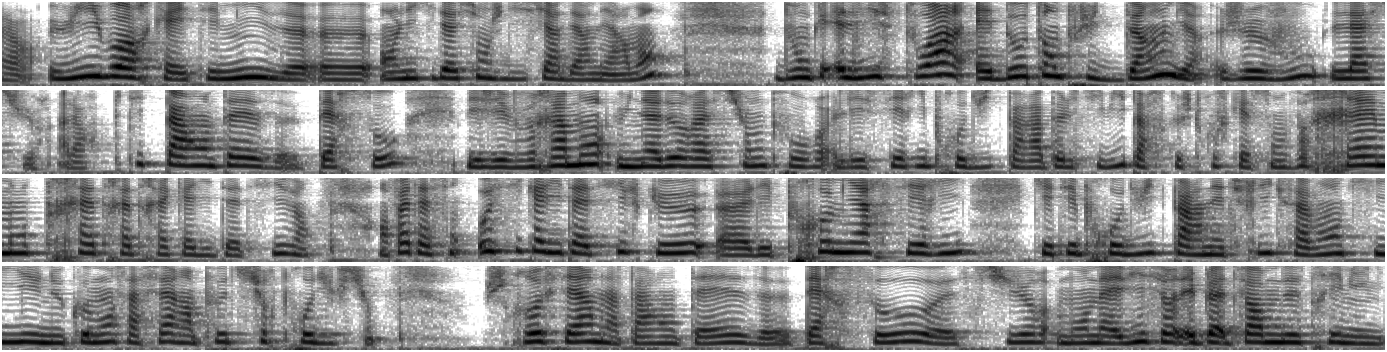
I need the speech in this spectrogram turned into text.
alors, WeWork a été mise euh, en liquidation judiciaire dernièrement. Donc, l'histoire est d'autant plus dingue, je vous l'assure. Alors, petite parenthèse perso, mais j'ai vraiment une adoration pour les séries produites par Apple TV parce que je trouve qu'elles sont vraiment très, très, très qualitatives. En fait, elles sont aussi qualitatives que euh, les premières séries qui étaient produites par Netflix avant qu'ils ne commencent à faire un peu de surproduction je referme la parenthèse euh, perso euh, sur mon avis sur les plateformes de streaming.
